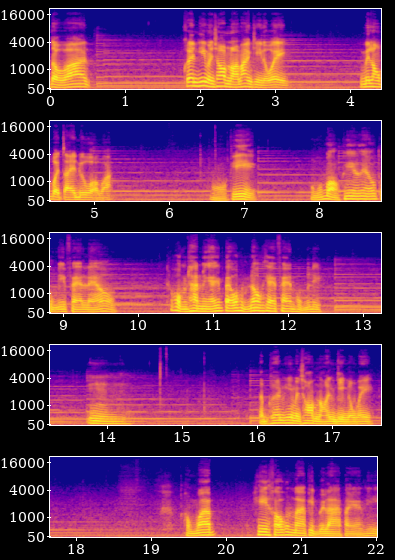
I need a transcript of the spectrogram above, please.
แต่ว่า เพื่อนพี่มันชอบนอนมากจริงๆนะเว้ย ไม่ลองเปิดใจดูเหรอวะ โอ้พี่ ผมก็บอกพี่แล้วไงว่าผมมีแฟนแล้ว ถ้าผมทำอย่างนั้นแปลว่าผมนอกใจแฟนผมมันดิอืม แต่เพื่อนพี่มันชอบนอนจริงๆนะเว้ย ผมว่า พี่เขาคงมาผิดเวลาไปอะพี่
